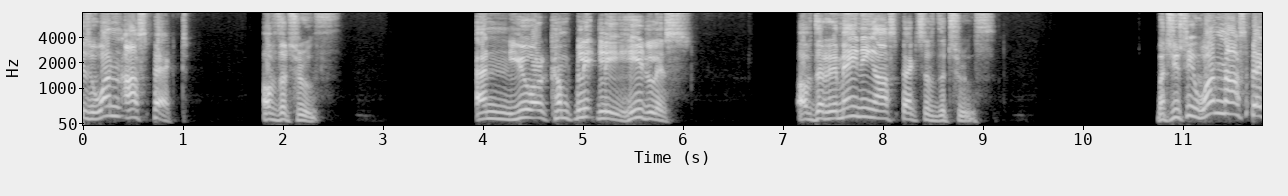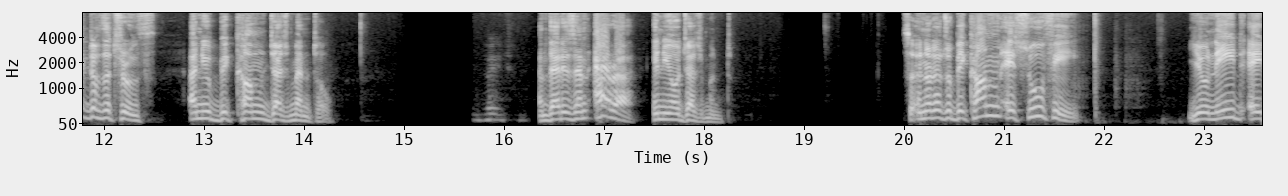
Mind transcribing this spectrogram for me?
is one aspect of the truth, and you are completely heedless of the remaining aspects of the truth. But you see one aspect of the truth and you become judgmental. And there is an error in your judgment. So in order to become a Sufi, you need a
